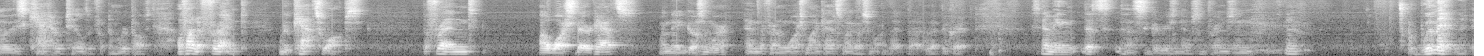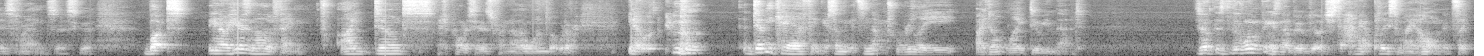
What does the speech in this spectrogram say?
All these cat hotels are fucking ripoffs. I'll find a friend. We'll do cat swaps. The friend, I'll watch their cats when they go somewhere, and the friend will watch my cats when I go somewhere. That, that, that'd be great. So, I mean, that's that's a good reason to have some friends. And women as friends is good. But, you know, here's another thing. I don't, I should probably say this for another one, but whatever. You know, WKFing is something that's not really, I don't like doing that. So the one thing is not big deal. Just having a place of my own. It's like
